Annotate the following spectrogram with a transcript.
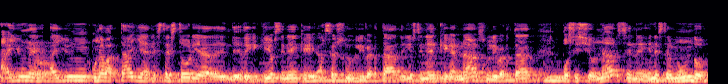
hay una, hay una batalla en esta historia de, que ellos tenían que hacer su libertad, ellos tenían que ganar su libertad, posicionarse en, este mundo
